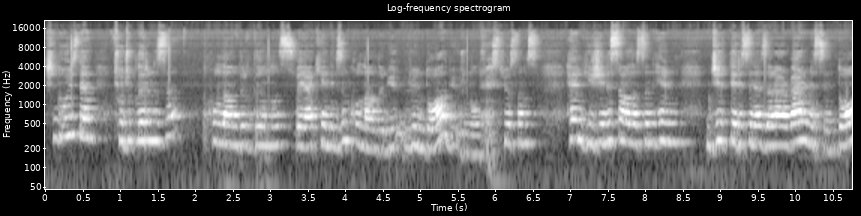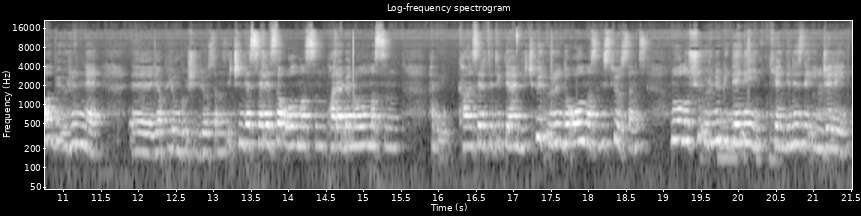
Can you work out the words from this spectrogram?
Şimdi o yüzden çocuklarınıza kullandırdığınız veya kendinizin kullandığı bir ürün doğal bir ürün olsun istiyorsanız hem hijyeni sağlasın hem cilt derisine zarar vermesin doğal bir ürünle e, yapayım bu işi diyorsanız içinde selese olmasın, paraben olmasın hani kanseri tetikleyen hiçbir üründe olmasın istiyorsanız ne olur şu ürünü bir deneyin, kendiniz de inceleyin.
